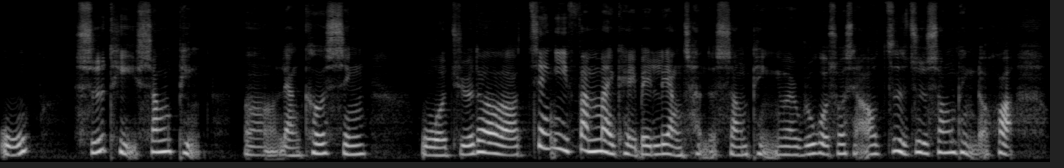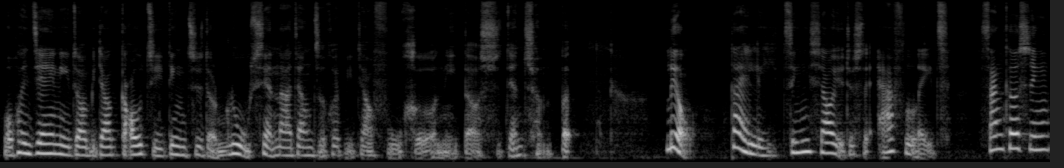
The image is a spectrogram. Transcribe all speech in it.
五。实体商品，嗯、两颗星。我觉得建议贩卖可以被量产的商品，因为如果说想要自制商品的话，我会建议你走比较高级定制的路线，那这样子会比较符合你的时间成本。六，代理经销，也就是 affiliate，三颗星。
